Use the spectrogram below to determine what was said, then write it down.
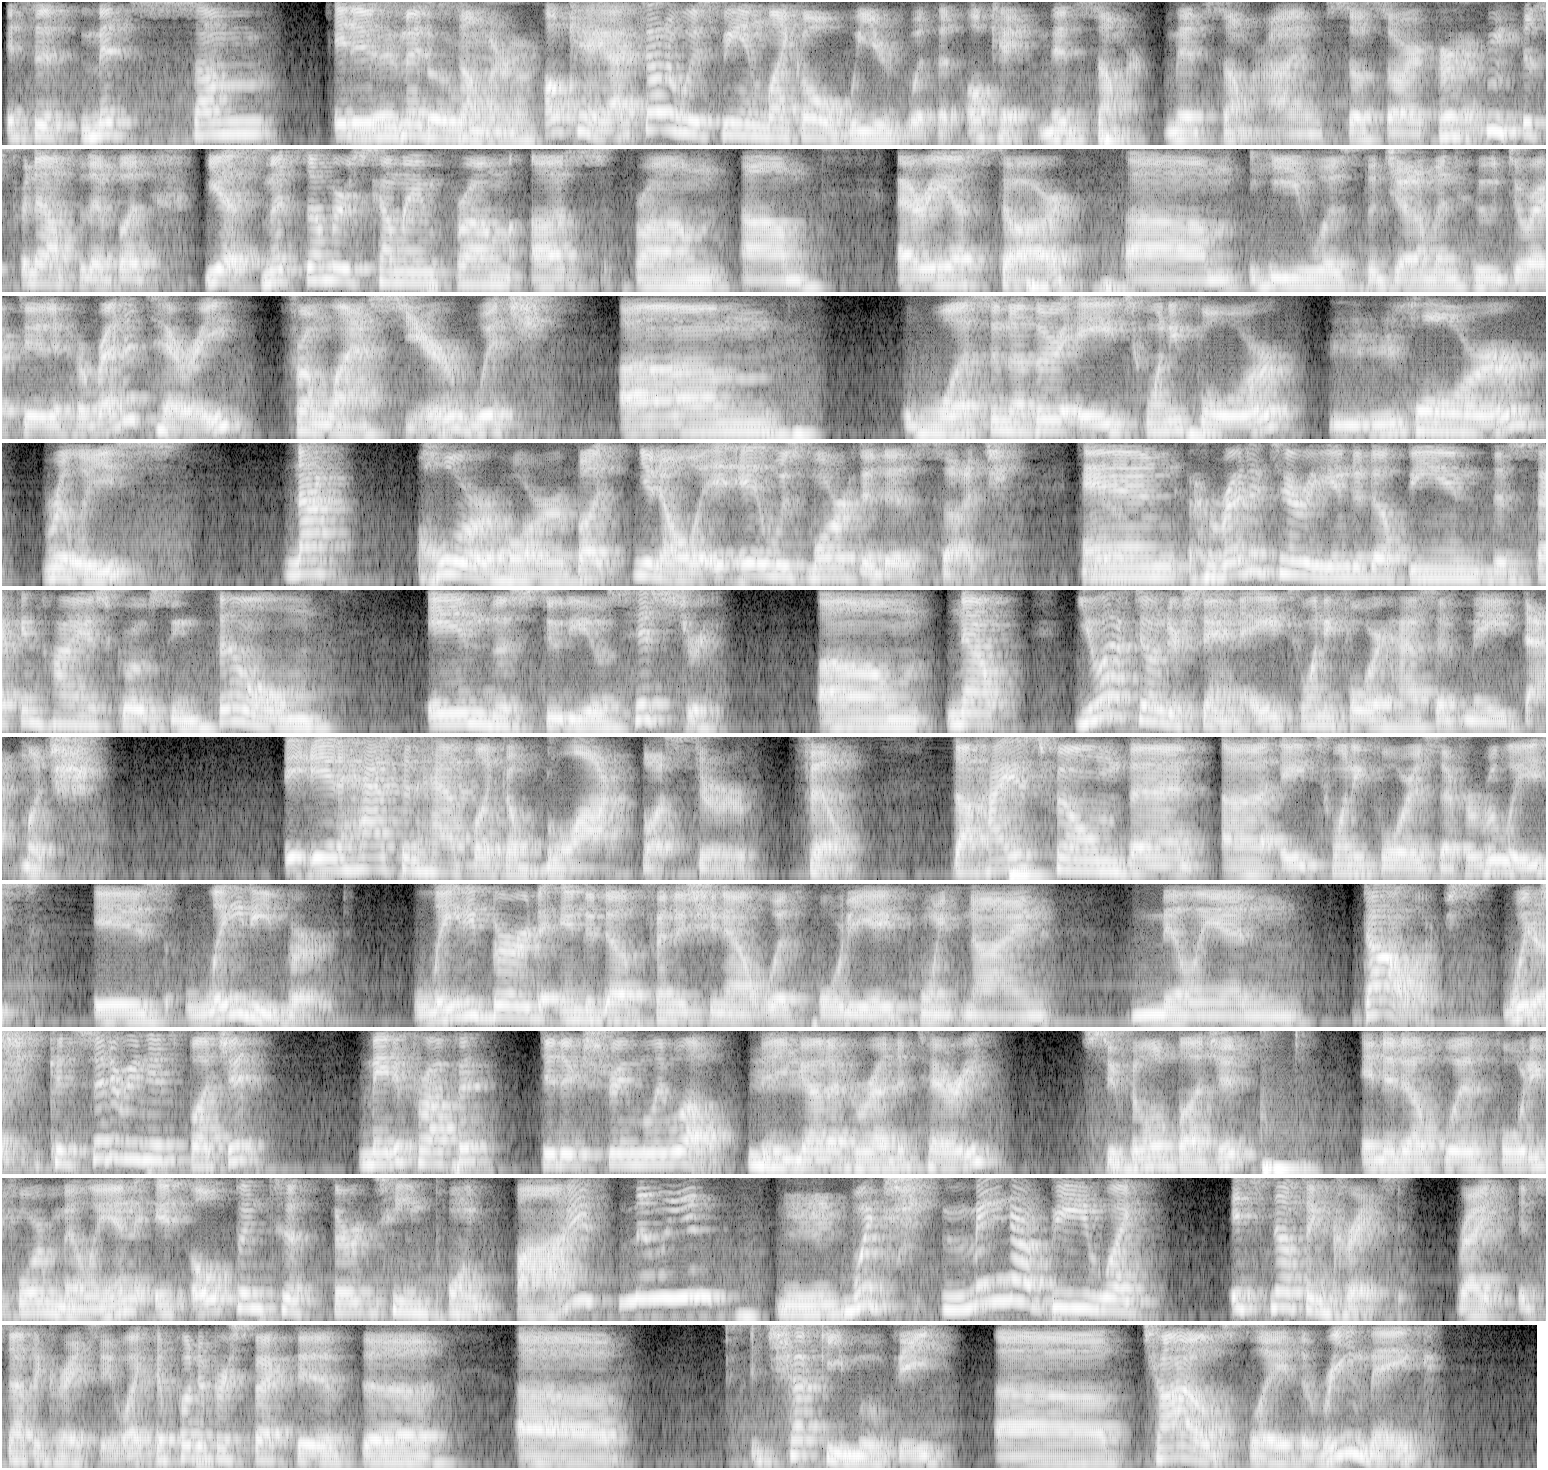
It's a Midsum. It is Midsommar. Midsommar. Okay, I thought it was being like all weird with it. Okay, Midsommar. Midsommar. I am so sorry for mispronouncing it, but yes, Midsommar is coming from us from um, Ari Aster. Um, he was the gentleman who directed Hereditary from last year, which um, was another A24 Mm-hmm. horror release. Not horror horror, but you know, it, it was marketed as such. And Hereditary ended up being the second highest grossing film in the studio's history. Um, now, you have to understand, A24 hasn't made that much. It, hasn't had like a blockbuster film. The highest film that uh, A24 has ever released is Lady Bird. Lady Bird ended up finishing out with $48.9 million, which, considering its budget, made a profit, did extremely well. You Mhm. got a Hereditary, super low budget, ended up with 44 million. It opened to 13.5 million, Mm-hmm. which may not be like it's nothing crazy, right? It's nothing crazy. Like to put in perspective, the uh, Chucky movie, uh, Child's Play, the remake,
